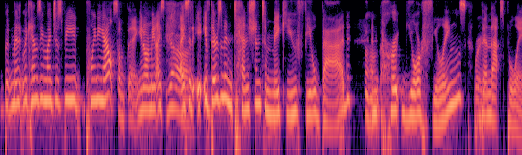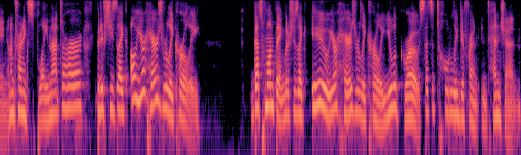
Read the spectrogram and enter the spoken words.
but Ma- Mackenzie might just be pointing out something. You know what I mean? I, yeah I said, if there's an intention to make you feel bad uh-huh. and hurt your feelings, Right. then that's bullying. And I'm trying to explain that to her. But if she's like, oh, your hair's really curly, that's one thing. But if she's like, ew, your hair's really curly, you look gross, that's a totally different intention.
